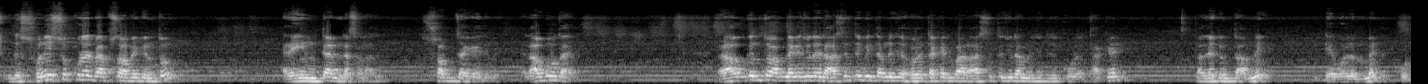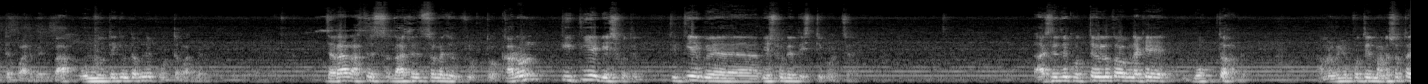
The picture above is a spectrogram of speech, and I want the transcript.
কিন্তু শনি শুক্রের ব্যবসা হবে কিন্তু ইন্টারন্যাশনাল সব জায়গায় দেবে। রাহু তাই রাহু কিন্তু আপনাকে যদি রাজনীতিবিদ আপনি যদি হয়ে থাকেন বা রাজনীতি যদি আপনি যদি করে থাকেন, তাহলে কিন্তু আপনি ডেভেলপমেন্ট করতে পারবেন বা উন্নতি কিন্তু আপনি করতে পারবেন। যারা রাজনীতি রাজনীতির সঙ্গে যুক্ত কারণ তৃতীয় বৃহস্পতি তৃতীয় আহ, বৃহস্পতির দৃষ্টি করছে। রাজনীতি করতে গেলে তো আপনাকে বকতে হবে। আপনাকে প্রতি মানুষের তো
